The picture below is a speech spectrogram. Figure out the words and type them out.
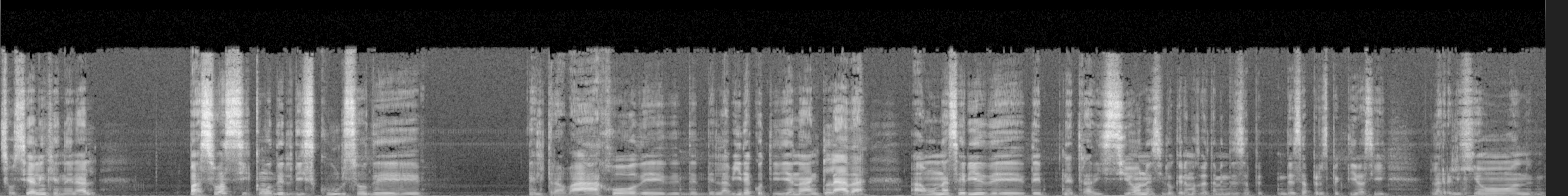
social en general, pasó así como del discurso de del trabajo, de, de la vida cotidiana anclada a una serie de, de, tradiciones, y lo queremos ver también de esa, de esa perspectiva, así, la religión,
